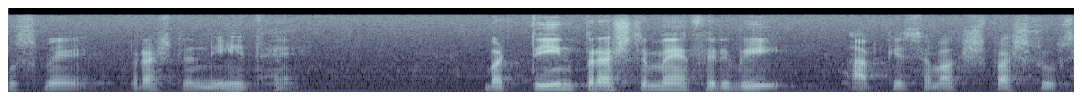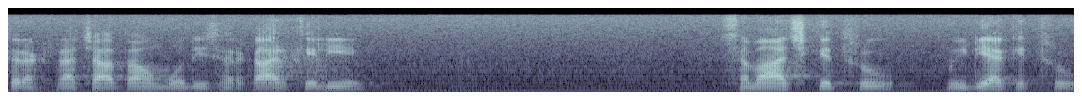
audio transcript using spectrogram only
उसमें प्रश्न निहित हैं। बट तीन प्रश्न मैं फिर भी आपके समक्ष स्पष्ट रूप से रखना चाहता हूँ मोदी सरकार के लिए, समाज के थ्रू, मीडिया के थ्रू।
